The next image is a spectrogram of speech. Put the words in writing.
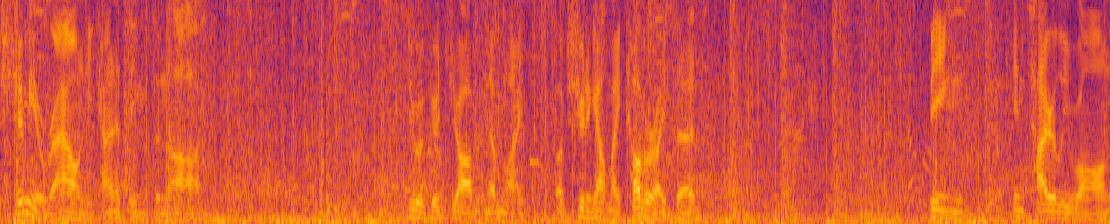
I shimmy around, he kind of seems to not do a good job, never mind, of shooting out my cover, I said. Being entirely wrong.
